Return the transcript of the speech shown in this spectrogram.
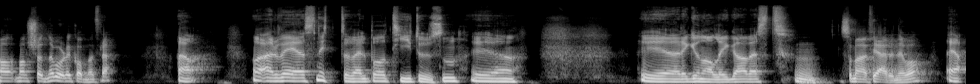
man, man, skjønner hvor det kommer fra. Ja. Og RVE snitter vel på 10 000 i, i regionalliga vest. Mm. Som er fjerde nivå? Ja.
